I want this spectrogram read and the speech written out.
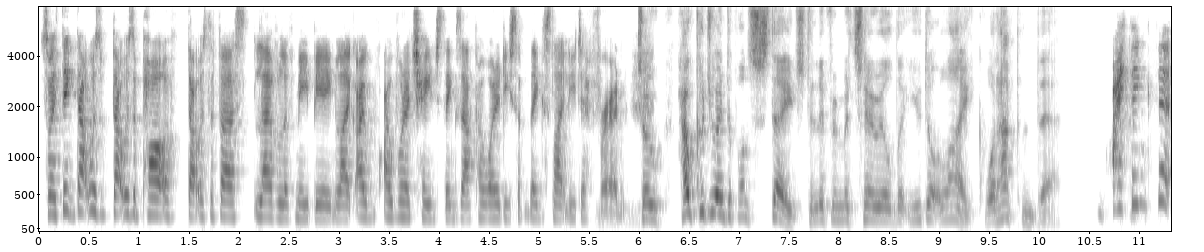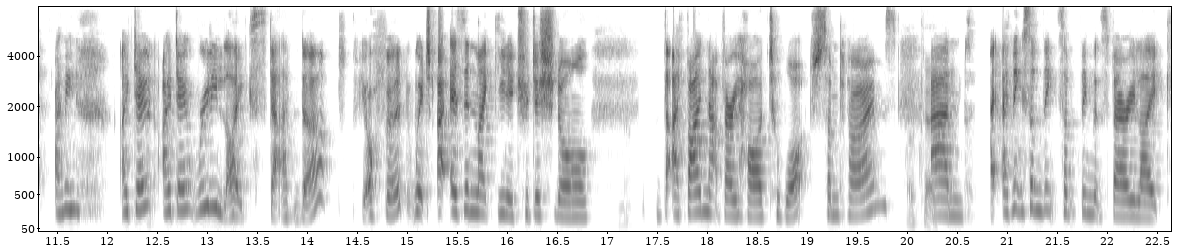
so i think that was that was a part of that was the first level of me being like i, I want to change things up. I want to do something slightly different. So how could you end up on stage delivering material that you don't like? What happened there? I think that I mean I don't I don't really like stand up often, which as in like you know traditional yeah. I find that very hard to watch sometimes. Okay. And I think something something that's very like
